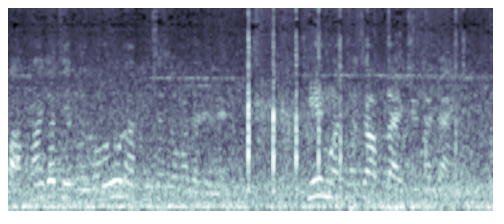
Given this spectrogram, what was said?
पाठागत हे बरोबर अग्निशमन जमा झालेलं आहे. हे महत्त्वाचं आपलं अचिव्हमेंट आहे.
